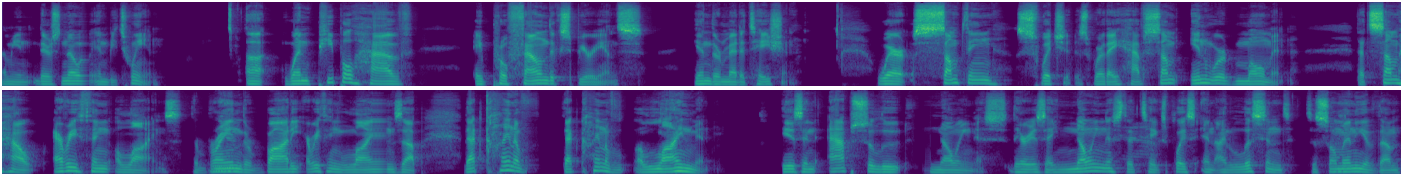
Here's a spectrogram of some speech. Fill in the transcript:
I mean, there's no in between. Uh, when people have a profound experience in their meditation, where something switches, where they have some inward moment that somehow everything aligns, their brain, mm-hmm. their body, everything lines up. That kind of that kind of alignment is an absolute knowingness. There is a knowingness that takes place. And I listened to so many of them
